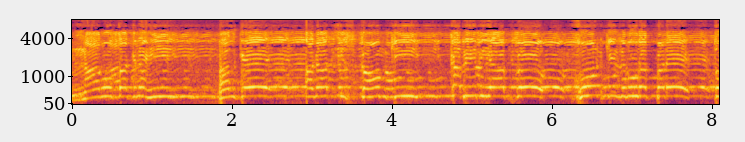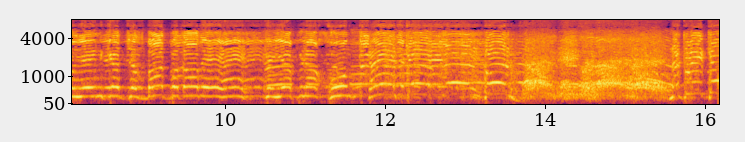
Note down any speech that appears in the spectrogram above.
ناروں تک نہیں بلکہ اگر اس قوم کی کبھی بھی آپ کو خون کی ضرورت پڑے تو یہ ان کے جذبات بتا رہے ہیں کہ یہ اپنا خون قید کے اعلان پر نقوی کے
